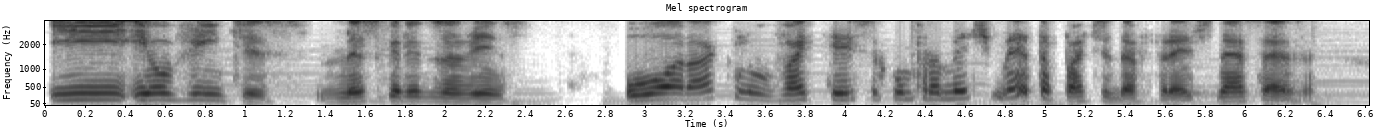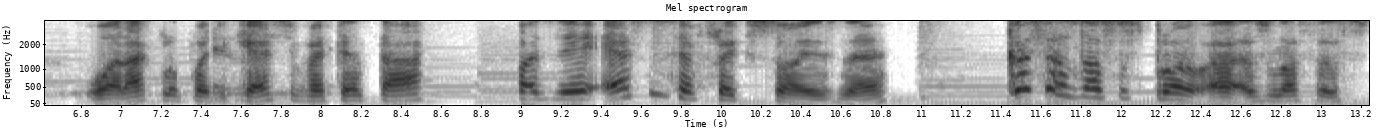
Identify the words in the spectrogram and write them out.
E, e ouvintes, meus queridos ouvintes, o Oráculo vai ter esse comprometimento a partir da frente, né, César? O Oráculo Podcast vai tentar fazer essas reflexões, né? Quais são as nossas, as nossas,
